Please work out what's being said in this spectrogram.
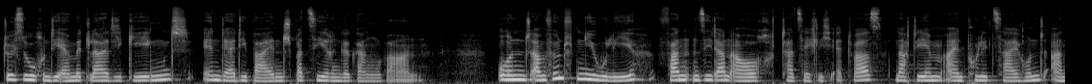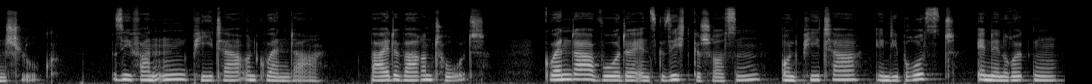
durchsuchen die Ermittler die Gegend, in der die beiden spazieren gegangen waren. Und am 5. Juli fanden sie dann auch tatsächlich etwas, nachdem ein Polizeihund anschlug. Sie fanden Peter und Gwenda. Beide waren tot. Gwenda wurde ins Gesicht geschossen und Peter in die Brust, in den Rücken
